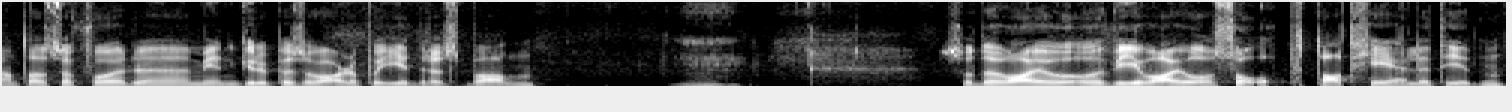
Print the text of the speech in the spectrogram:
Altså for eh, min gruppe så var det på idrettsbanen. Så det var jo, og vi var jo også opptatt hele tiden.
